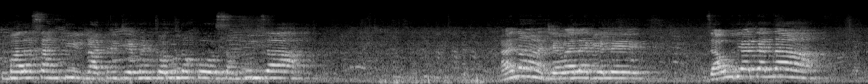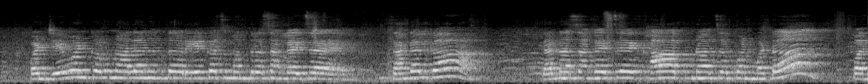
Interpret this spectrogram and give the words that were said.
तुम्हाला सांगतील रात्री जेवण करू नको समजून जा. है ना? जेवायला गेले. जाऊ द्या त्यांना. पण जेवण करून आल्यानंतर एकच मंत्र सांगायचा आहे सांगाल का? त्यांना सांगायचंय खा कुणाचं पण मटण पण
